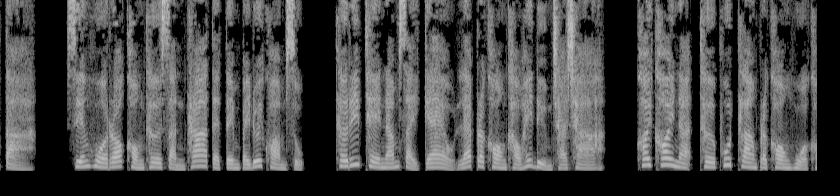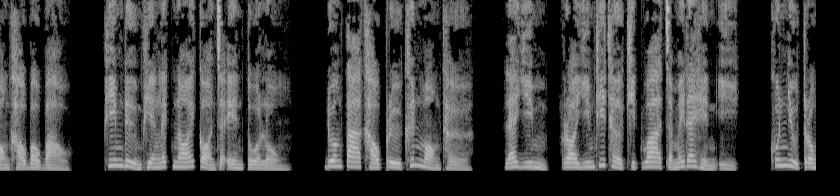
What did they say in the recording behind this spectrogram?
ำตา เสียงหัวเราะของเธอสั่นพร่าแต่เต็มไปด้วยความสุข เธอรีบเทน้ำใส่แก้ว และประคองเขาให้ดื่มช้าๆ ค่อยๆนะเธอพูดพลางประคองหัวของเขาเบาๆ พิมพ์ดื่มเพียงเล็กน้อยก่อนจะเอนตัวลง ดวงตาเขาปรือขึ้นมองเธอ และยิ้ม รอยยิ้มที่เธอคิดว่าจะไม่ได้เห็นอีก คุณอยู่ตรง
